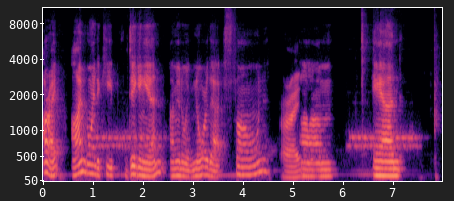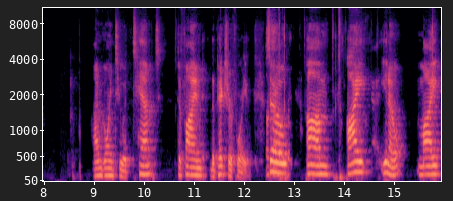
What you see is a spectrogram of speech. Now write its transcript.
All right. I'm going to keep digging in. I'm going to ignore that phone. All right. Um, and I'm going to attempt to find the picture for you. Okay. So um, I, you know, my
